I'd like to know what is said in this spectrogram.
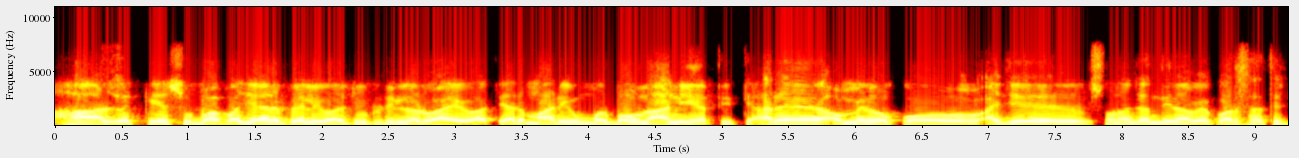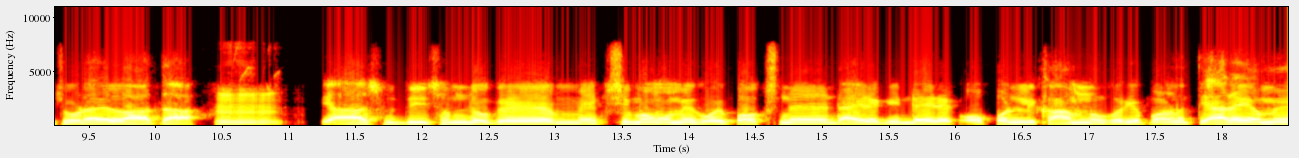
હા એટલે કેશુબાપા જયારે પહેલી વાર ચૂંટણી લડવા આવ્યા ત્યારે મારી ઉંમર બહુ નાની હતી. ત્યારે અમે લોકો આજે સોના ચાંદીના વેપાર સાથે જોડાયેલા હતા. ત્યાં સુધી સમજો કે મેક્સિમમ અમે કોઈ પક્ષને ડાયરેક્ટ ઇનડાયરેક્ટ ઓપનલી કામ ન કરીએ. પણ ત્યારે અમે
